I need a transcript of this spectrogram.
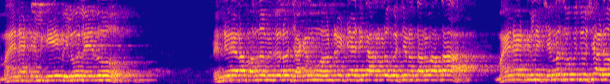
మైనార్టీలకి విలువ లేదు. రెండు వేల పంతొమ్మిదిలో జగన్మోహన్ రెడ్డి అధికారంలోకి వచ్చిన తర్వాత మైనార్టీల్ని చిన్న చూపు చూశాడు.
